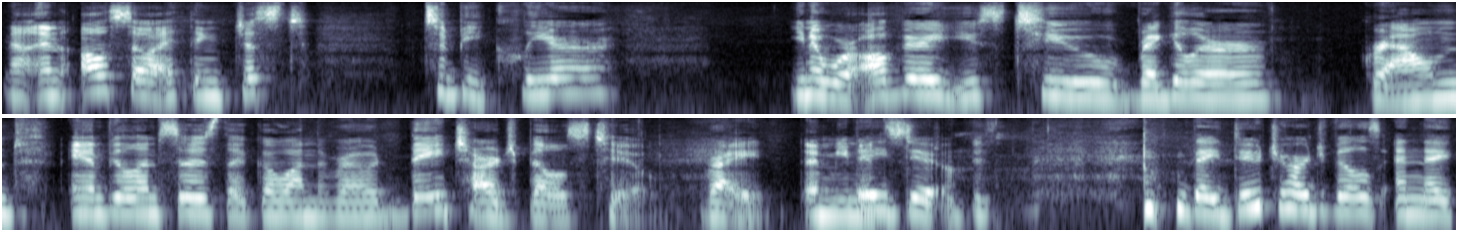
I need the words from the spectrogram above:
Now, and also, I think just to be clear, you know, we're all very used to regular ground ambulances that go on the road. They charge bills too, right? I mean, They it's, do. They do charge bills, and they.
